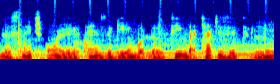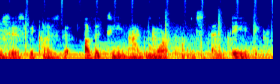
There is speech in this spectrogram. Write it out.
the snitch only ends the game, but the team that catches it loses because the other team had more points than they did.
